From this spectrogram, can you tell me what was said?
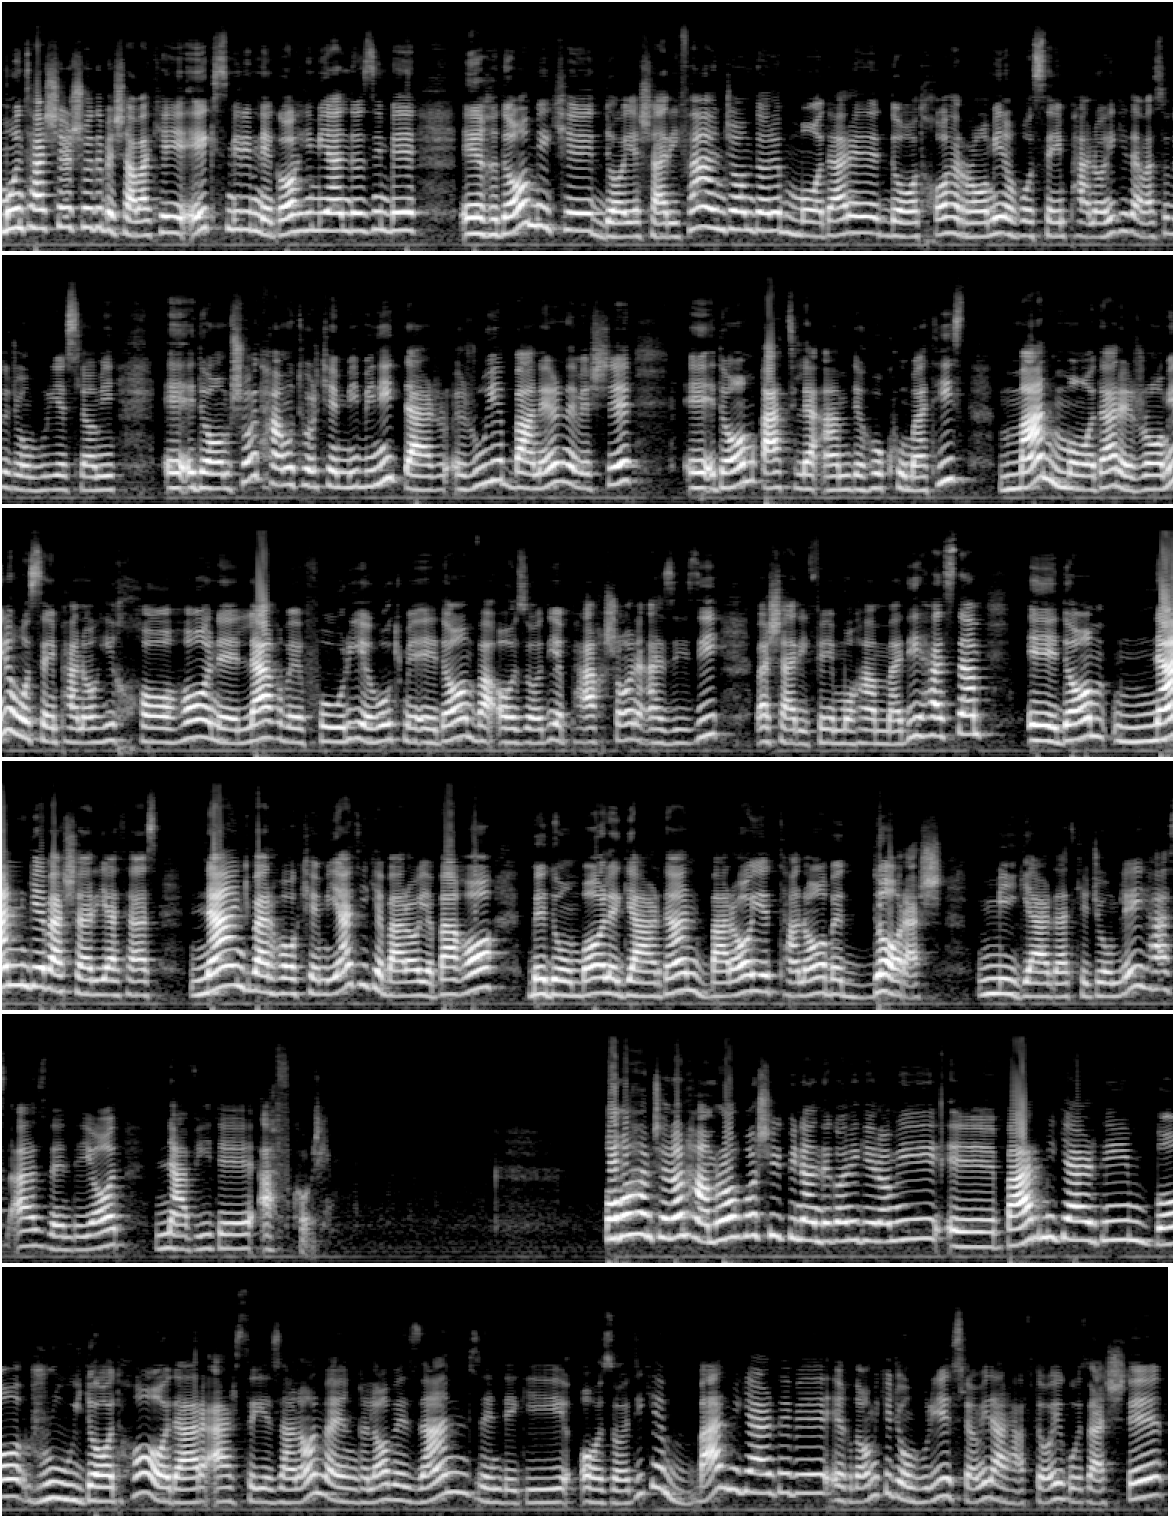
منتشر شده به شبکه اکس میریم نگاهی میاندازیم به اقدامی که دای شریفه انجام داره. مادر دادخواه رامین حسین پناهی که توسط جمهوری اسلامی اعدام شد. همونطور که می‌بینید در روی بنر نوشته اعدام قتل عمد حکومتی است. من مادر رامین حسین پناهی خواهان لغو فوری حکم اعدام و آزادی پخشان عزیزی و شریفه محمدی هستم. اعدام ننگ بشریت است ننگ بر حاکمیتی که برای بقا به دنبال گردن برای تناب دارش میگردد که جمله ای هست از زنده یاد نوید افکاری. با ما همچنان همراه باشید. بینندگان گرامی برمیگردیم با رویدادها در عرصه زنان و انقلاب زن زندگی آزادی که برمیگرده به اقدامی که جمهوری اسلامی در هفته های گذشته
